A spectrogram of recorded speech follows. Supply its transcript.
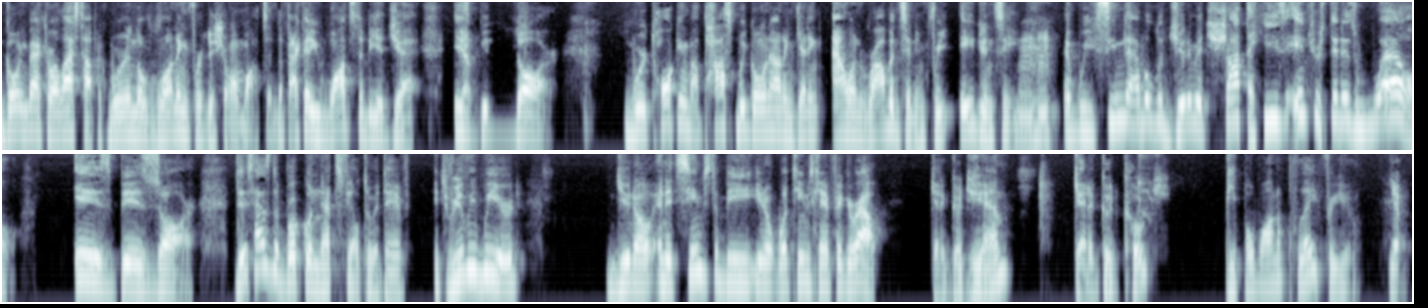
going back to our last topic, we're in the running for Deshaun Watson. The fact that he wants to be a Jet is Yep. bizarre. We're talking about possibly going out and getting Allen Robinson in free agency Mm-hmm. and we seem to have a legitimate shot that he's interested as well is bizarre. This has the Brooklyn Nets feel to it, Dave. It's really weird, you know, and it seems to be, you know, what teams can't figure out. Get a good GM, get a good coach. People want to play for you. Yep.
